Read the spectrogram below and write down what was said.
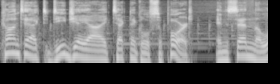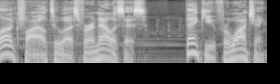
Contact DJI Technical Support and send the log file to us for analysis. Thank you for watching.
